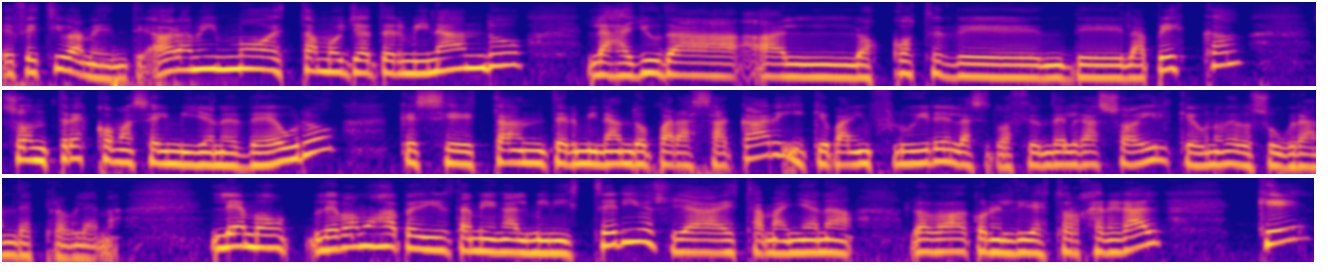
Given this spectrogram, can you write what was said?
Efectivamente, ahora mismo estamos ya terminando las ayudas a los costes de, la pesca. Son 3,6 millones de euros que se están terminando para sacar y que va a influir en la situación del gasoil, que es uno de sus grandes problemas. Le, le vamos a pedir también al Ministerio, eso ya esta mañana lo hablaba con el director general, que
